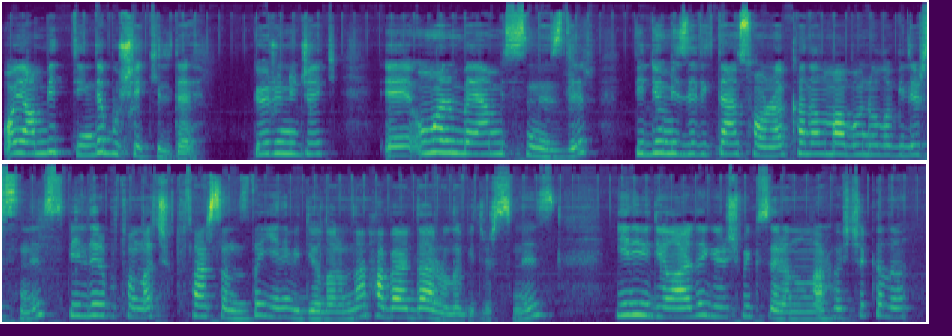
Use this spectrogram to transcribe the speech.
Oyan bittiğinde bu şekilde görünecek. E, umarım beğenmişsinizdir. Videomu izledikten sonra kanalıma abone olabilirsiniz. Bildiri butonunu açık tutarsanız da yeni videolarımdan haberdar olabilirsiniz. Yeni videolarda görüşmek üzere hanımlar. Hoşçakalın.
